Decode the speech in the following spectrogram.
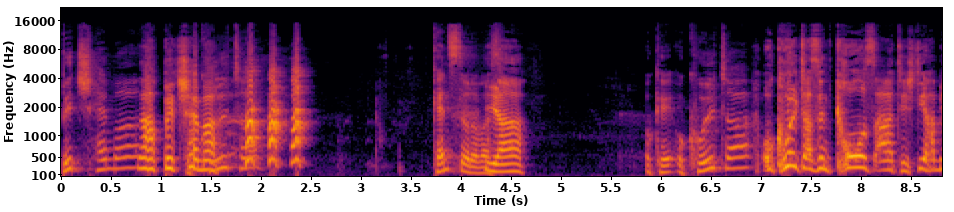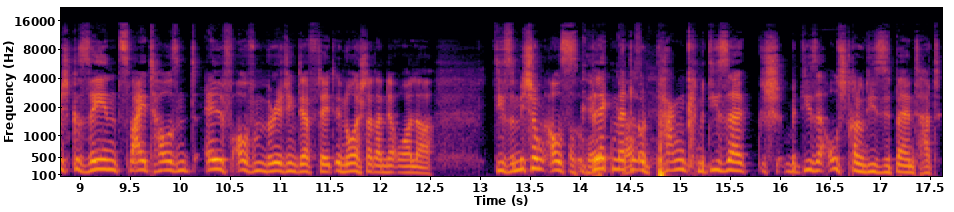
Bitchhammer, Ach, Bitchhammer. Okkulta. Kennst du oder was? Ja. Okay, Okkulta. Okkulta sind großartig. Die habe ich gesehen 2011 auf dem Raging Death Date in Neustadt an der Orla. Diese Mischung aus Okay, Black Metal krass. und Punk mit dieser, mit dieser Ausstrahlung, die diese Band hat.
